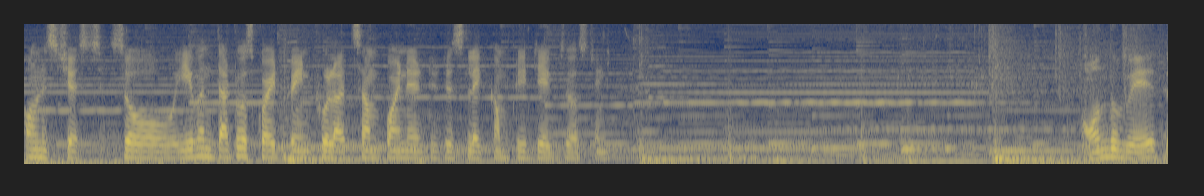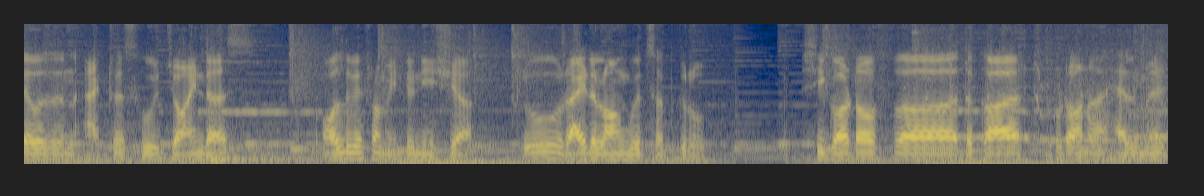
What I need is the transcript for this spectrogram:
on his chest. So even that was quite painful at some point and it is like completely exhausting. On the way, there was an actress who joined us all the way from Indonesia to ride along with Sadhguru. She got off uh, the car, put on a helmet,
